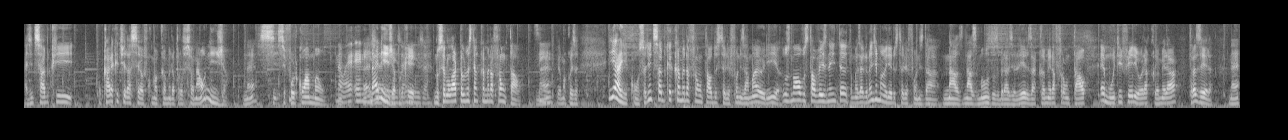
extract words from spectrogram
a gente sabe que o cara que tira selfie com uma câmera profissional é um ninja, né? Se, se for com a mão. Não, é, é ninja. não é ninja, é porque é ninja. no celular pelo menos tem a câmera frontal, Sim. né? É uma coisa. E aí, Conso, a gente sabe que a câmera frontal dos telefones, a maioria, os novos talvez nem tanto, mas a grande maioria dos telefones da, nas, nas mãos dos brasileiros, a câmera frontal é muito inferior à câmera traseira, né?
